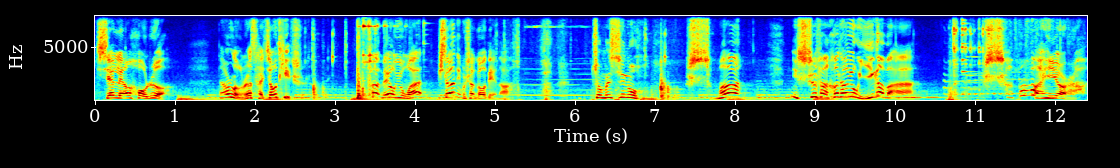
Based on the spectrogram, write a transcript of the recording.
先凉后热，哪有冷热菜交替吃的？饭没有用完，谁让你们上糕点的？掌门息怒！什么？你吃饭喝汤用一个碗？什么玩意儿啊？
